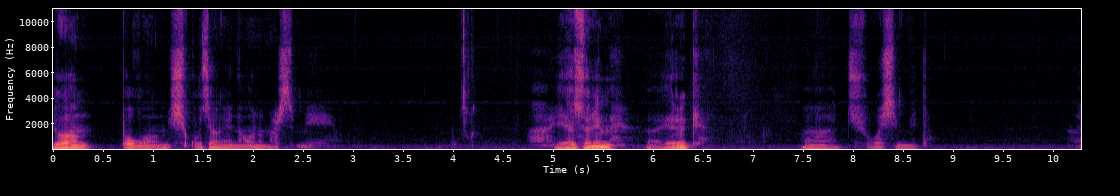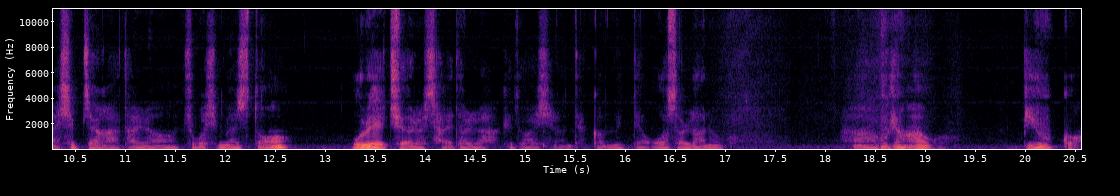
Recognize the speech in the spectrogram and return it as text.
요한복음 19장에 나오는 말씀이에요. 예수님 이렇게 어, 죽으십니다. 십자가 달려 죽으시면서도 우리의 죄를 사해달라 기도하시는데 그 밑에 옷을 나누고 어, 구경하고 비웃고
